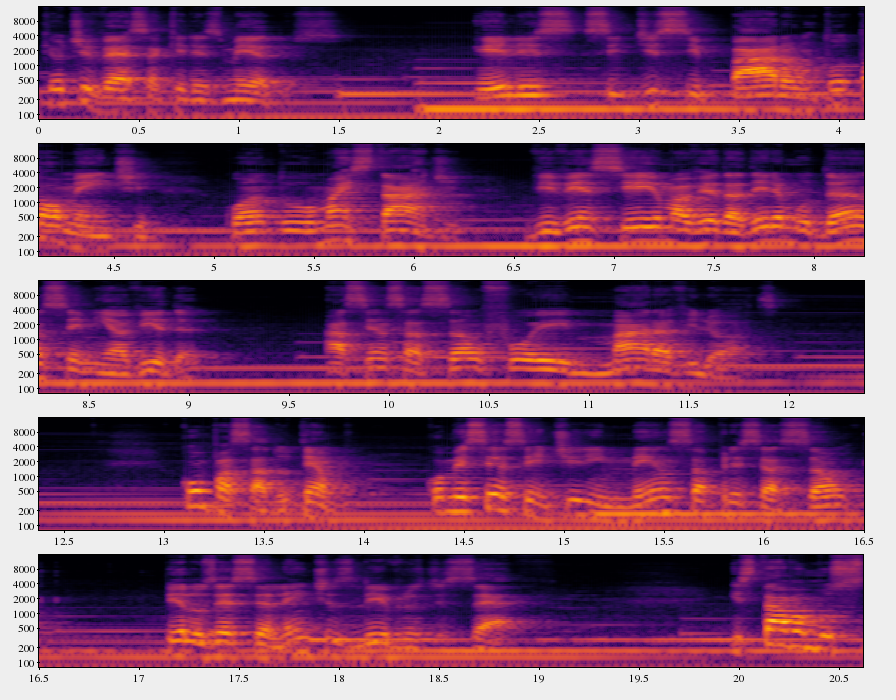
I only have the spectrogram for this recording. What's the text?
que eu tivesse aqueles medos. Eles se dissiparam totalmente quando, mais tarde, vivenciei uma verdadeira mudança em minha vida. A sensação foi maravilhosa. Com o passar do tempo, comecei a sentir imensa apreciação pelos excelentes livros de Seth. Estávamos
